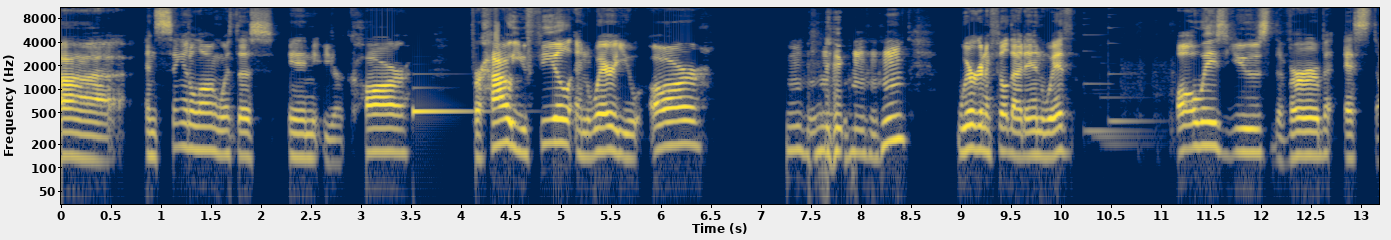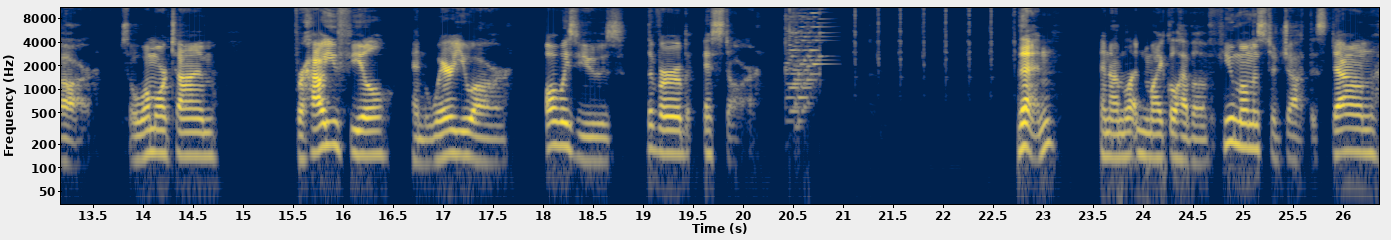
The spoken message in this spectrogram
uh, and sing it along with us in your car for how you feel and where you are. We're going to fill that in with always use the verb estar. So one more time for how you feel and where you are, always use the verb estar. Then, and I'm letting Michael have a few moments to jot this down,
